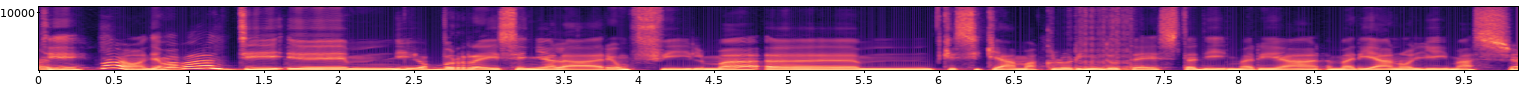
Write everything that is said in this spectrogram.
avanti? No, no, andiamo avanti. Ehm, io vorrei segnalare un film ehm, che si chiama Clorindo Testa di Maria- Mariano Limas,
